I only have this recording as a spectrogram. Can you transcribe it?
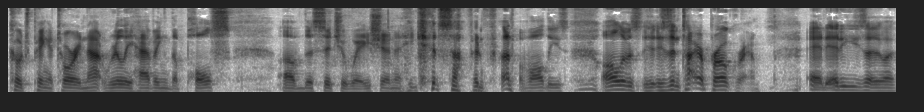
Coach Pingatore not really having the pulse of the situation, and he gets up in front of all these, all of his, his entire program, and, and he's, uh,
